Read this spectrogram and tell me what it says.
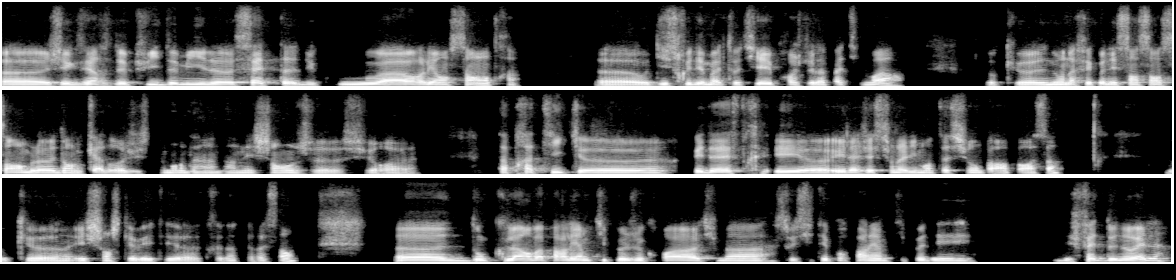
Euh, J'exerce depuis 2007 du coup à Orléans Centre, euh, au 10 rue des Maltotiers, proche de la patinoire. Donc euh, nous on a fait connaissance ensemble dans le cadre justement d'un échange sur ta pratique pédestre et, et la gestion de l'alimentation par rapport à ça donc euh, échange qui avait été euh, très intéressant. Euh, donc là, on va parler un petit peu, je crois, tu m'as sollicité pour parler un petit peu des, des fêtes de Noël.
